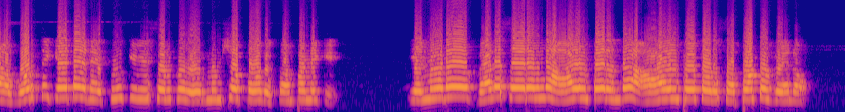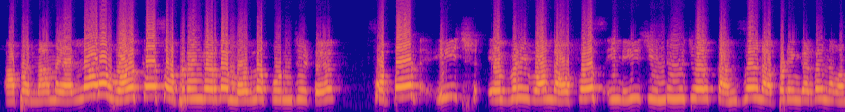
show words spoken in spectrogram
நான் ஒருத்தி கேட்டா என்னை தூக்கி வீசுறதுக்கு ஒரு நிமிஷம் போதும் கம்பெனிக்கு என்னோட வேலை செய்யறவங்க ஆயிரம் பேர் இருந்தா ஆயிரம் பேர்த்தோட சப்போர்ட்டும் வேணும். அப்ப நம்ம எல்லாரும் ஒர்க்கர்ஸ் அப்படிங்கறத முதல்ல புரிஞ்சுட்டு support each everyone offers in each individual concern அப்படிங்கறத நம்ம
